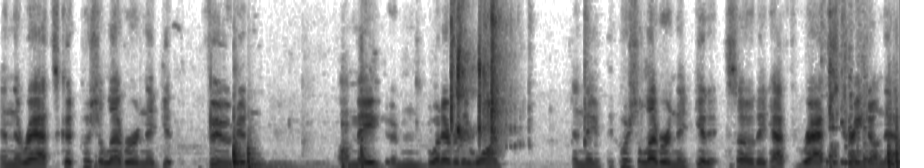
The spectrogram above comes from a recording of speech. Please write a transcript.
and the rats could push a lever and they'd get food and a mate and whatever they want, and they, they push the lever and they'd get it. So they'd have rats trained on that,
